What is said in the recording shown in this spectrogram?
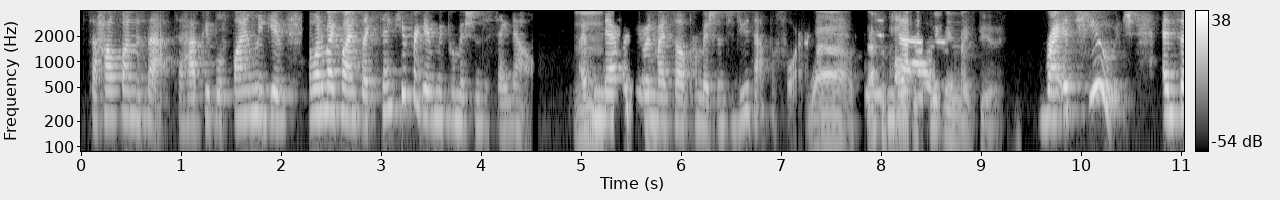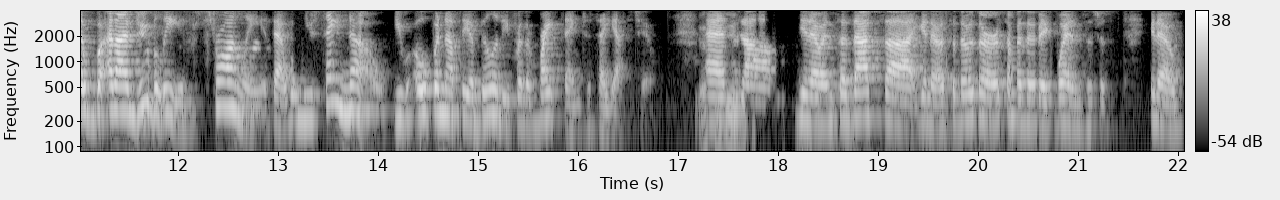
So how fun is that to have people finally give? And one of my clients like, thank you for giving me permission to say no. Mm. I've never given myself permission to do that before. Wow, that's a powerful uh, statement right there. Right, it's huge, and so, but and I do believe strongly that when you say no, you open up the ability for the right thing to say yes to. Yes, and um, you know, and so that's uh, you know, so those are some of the big wins. It's just you know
